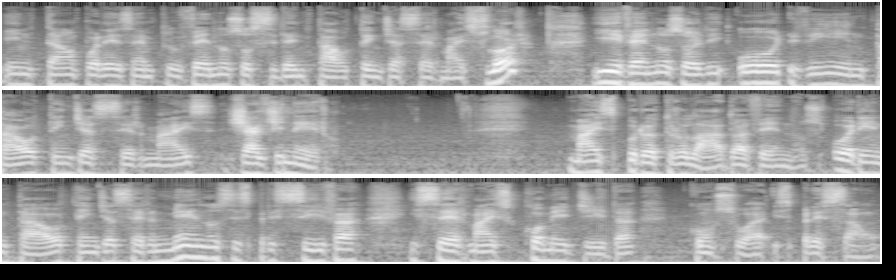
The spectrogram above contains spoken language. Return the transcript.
Então, por exemplo, Vênus ocidental tende a ser mais flor e Vênus ori oriental tende a ser mais jardineiro. Mas, por outro lado, a Vênus oriental tende a ser menos expressiva e ser mais comedida com sua expressão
